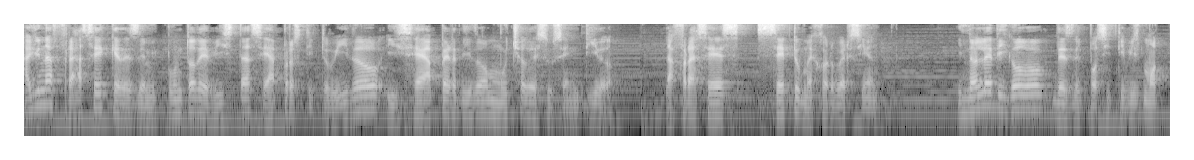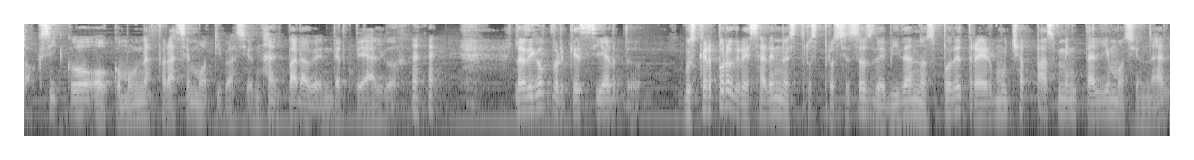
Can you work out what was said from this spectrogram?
Hay una frase que desde mi punto de vista se ha prostituido y se ha perdido mucho de su sentido. La frase es sé tu mejor versión. Y no le digo desde el positivismo tóxico o como una frase motivacional para venderte algo. Lo digo porque es cierto. Buscar progresar en nuestros procesos de vida nos puede traer mucha paz mental y emocional.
